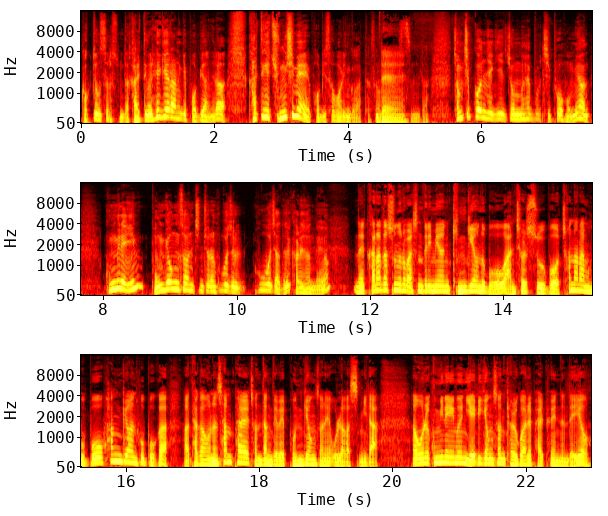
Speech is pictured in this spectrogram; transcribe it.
걱정스럽습니다. 갈등을 해결하는 게 법이 아니라 갈등의 중심에 법이 서버린 것 같아서 네. 그렇습니다. 정치권 얘기 좀 해보 짚어보면 국민의힘 봉경선 진출한 후보들 후보자들 가르셨네요. 네, 가나다 순으로 말씀드리면 김기현 후보, 안철수 후보, 천하람 후보, 황교안 후보가 다가오는 38 전당대회 본경선에 올라갔습니다. 오늘 국민의힘은 예비 경선 결과를 발표했는데요.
